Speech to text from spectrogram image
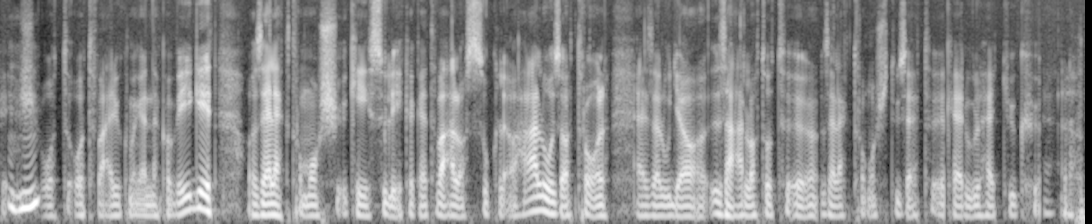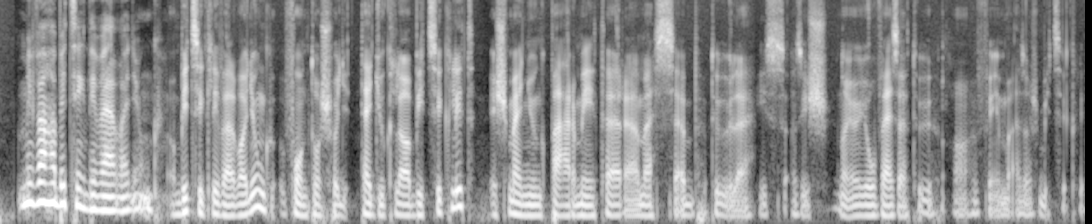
és uh-huh. ott, ott várjuk meg ennek a végét. Az elektromos készülékeket válasszuk le a hálózatról, ezzel ugye a zárlatot, az elektromos tüzet kerülhetjük el. Mi van, ha biciklivel vagyunk? A biciklivel vagyunk, fontos, hogy tegyük le a biciklit, és menjünk pár méterrel messzebb tőle, hisz az is nagyon jó vezető a fémvázas bicikli.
